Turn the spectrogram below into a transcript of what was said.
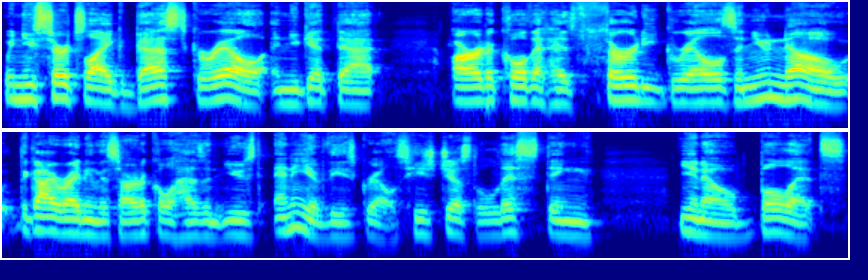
when you search like best grill and you get that article that has 30 grills and you know the guy writing this article hasn't used any of these grills. He's just listing, you know, bullets.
